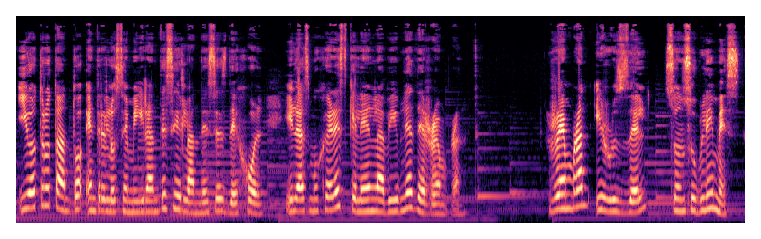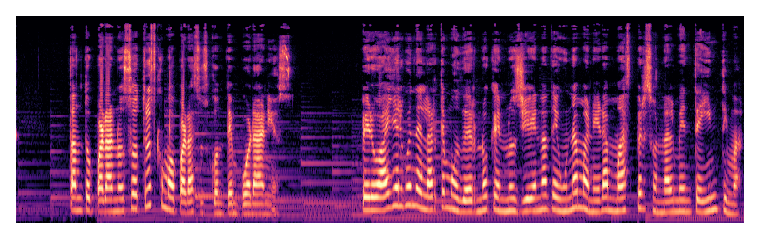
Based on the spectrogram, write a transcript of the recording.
y otro tanto entre los emigrantes irlandeses de Hall y las mujeres que leen la Biblia de Rembrandt. Rembrandt y Rousseau son sublimes, tanto para nosotros como para sus contemporáneos. Pero hay algo en el arte moderno que nos llena de una manera más personalmente íntima.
